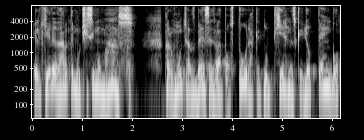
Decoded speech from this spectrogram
Él quiere darte muchísimo más. Pero muchas veces la postura que tú tienes, que yo tengo,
